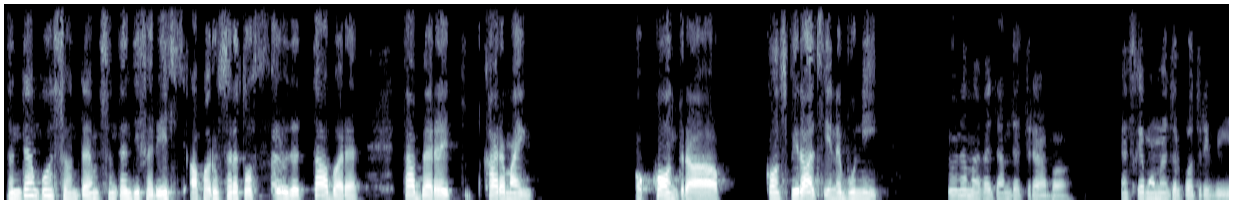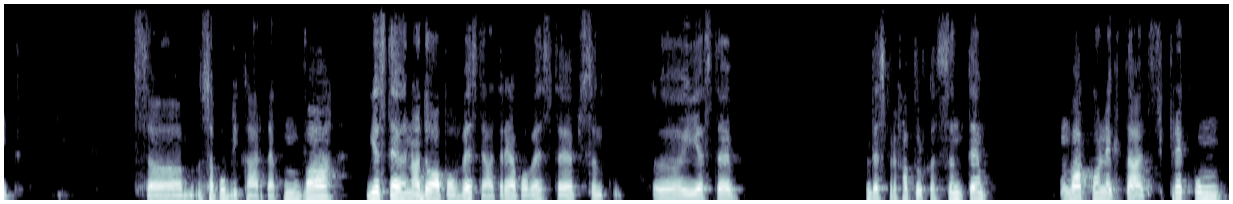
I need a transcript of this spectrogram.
suntem cum suntem, suntem diferiți, apăruseră tot felul de tabere, tabere care mai o contra, conspirații, nebunii. Nu ne mai vedeam de treabă. Cred că e momentul potrivit să, să public cartea. Cumva este în a doua poveste, a treia poveste, sunt, este despre faptul că suntem cumva conectați, precum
